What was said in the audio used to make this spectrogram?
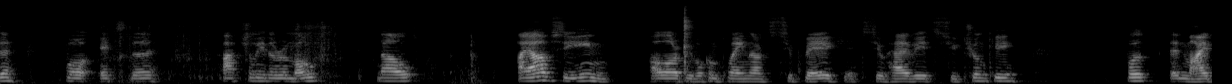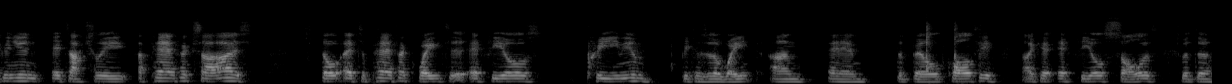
it, but it's the actually the remote. Now, I have seen a lot of people complain that it's too big, it's too heavy, it's too chunky. But in my opinion, it's actually a perfect size. Though it's a perfect weight, it, feels premium because of the weight and um, the build quality. Like it, it feels solid. With the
